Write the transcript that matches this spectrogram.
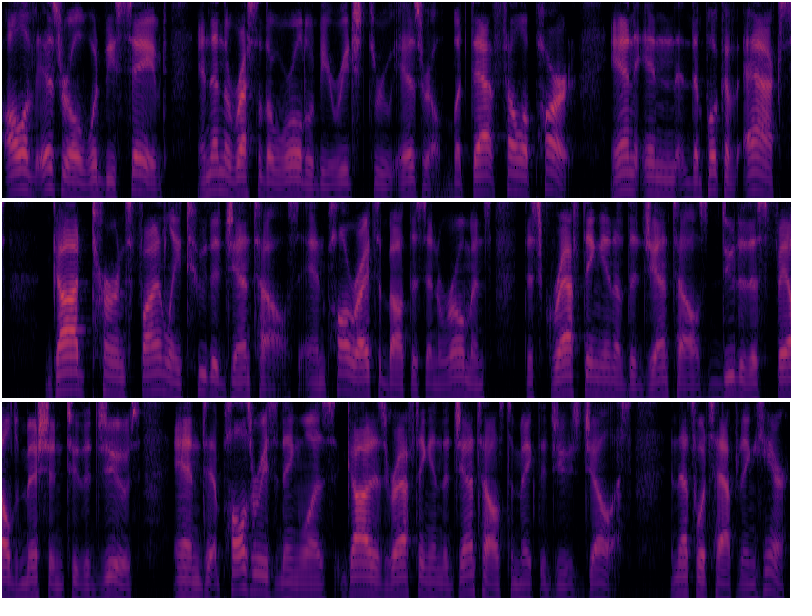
all of Israel would be saved, and then the rest of the world would be reached through Israel. But that fell apart. And in the book of Acts, God turns finally to the Gentiles. And Paul writes about this in Romans this grafting in of the Gentiles due to this failed mission to the Jews. And Paul's reasoning was God is grafting in the Gentiles to make the Jews jealous. And that's what's happening here.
